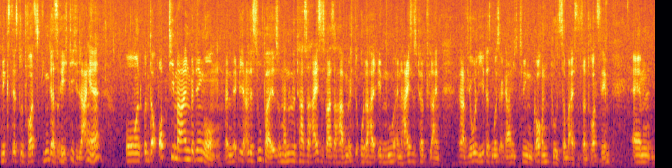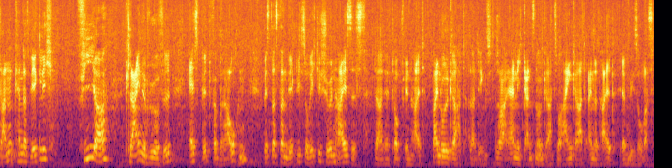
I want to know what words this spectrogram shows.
Nichtsdestotrotz ging das richtig lange und unter optimalen Bedingungen, wenn wirklich alles super ist und man nur eine Tasse heißes Wasser haben möchte oder halt eben nur ein heißes Töpflein Ravioli, das muss ja gar nicht zwingend kochen, tut es dann meistens dann trotzdem, ähm, dann kann das wirklich vier kleine Würfel Esbit verbrauchen, bis das dann wirklich so richtig schön heiß ist, da der Topfinhalt. Bei 0 Grad allerdings. So, ja, nicht ganz 0 Grad, so 1 Grad, 1,5, irgendwie sowas.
